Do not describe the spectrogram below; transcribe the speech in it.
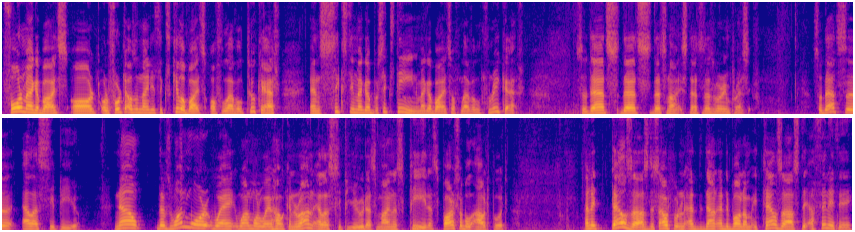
4 megabytes or, or 4096 kilobytes of level 2 cache, and 60 megab 16 megabytes of level 3 cache. So that's, that's, that's nice. That's, that's very impressive. So that's uh, LSCPU. Now, there's one more way, one more way how we can run LSCPU, that's minus P, that's parsable output. And it tells us, this output at the, down at the bottom, it tells us the affinity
